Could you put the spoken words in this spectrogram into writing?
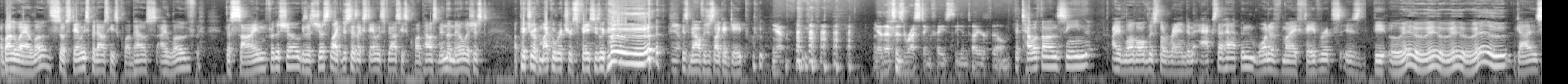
Oh, by the way, I love so Stanley Spadowski's Clubhouse. I love the sign for the show because it's just like it just says like Stanley Spadowski's Clubhouse, and in the middle is just a picture of Michael Richards' face. He's like, Yep. his mouth is just like a gape. Yep. yeah, that's his resting face the entire film. the telethon scene. I love all this the random acts that happen. One of my favorites is the oh, oh, oh, oh, oh, guys.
